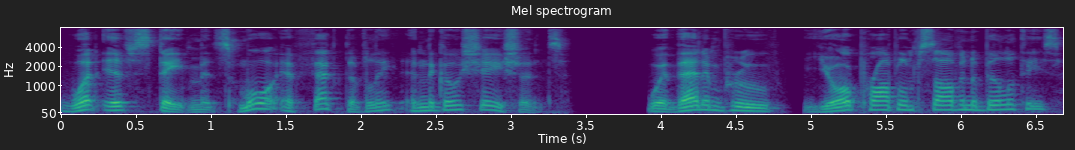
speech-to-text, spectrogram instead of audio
what if statements more effectively in negotiations? Would that improve your problem solving abilities?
